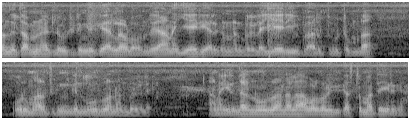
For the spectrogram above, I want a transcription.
வந்து தமிழ்நாட்டில் விட்டுட்டு இங்கே கேரளாவில் வந்து ஆனால் ஏரியா இருக்கணும் நண்பர்களே. ஏரி அறுத்து விட்டோம்னா ஒரு மரத்துக்கு இங்கே நூறுரூவா நண்பர்களே. ஆனால் இருந்தாலும் நூறுரூவானாலும் அவ்வளோ தொலைக்கு கஷ்டமாக தான் இருக்கும்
